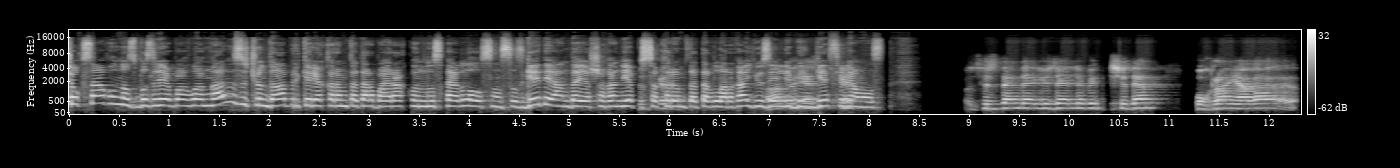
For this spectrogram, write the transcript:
Çok sağ olunuz bizlere bağlanğanınız için daha bir kere Kırım Tatar bayrak gününüz hayırlı olsun sizge de anda yaşayan hepsi. Kırım Tatarlarga 150 Abi, binge selam olsun. Sizden de 150 bin kişiden Ukrayna'ya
